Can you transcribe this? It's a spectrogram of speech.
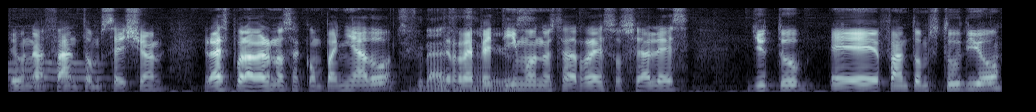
de una Phantom Session. Gracias por habernos acompañado. Gracias, Repetimos amigos. nuestras redes sociales, YouTube, eh, Phantom Studio,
